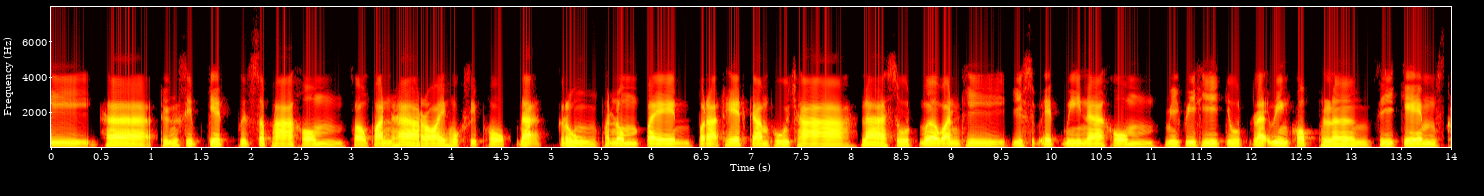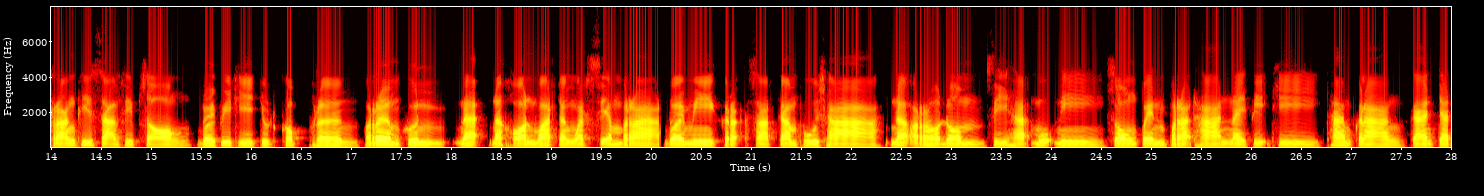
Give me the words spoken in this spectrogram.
ที่ 5ถึง 17 พฤษภาคม 2566 ณ กรุงพนมเปญประเทศกัมพูชา ล่าสุดเมื่อวันที่ 21 มีนาคม มีพิธีจุดและวิ่งคบเพลิงซีเกมส์ครั้งที่ 32 โดยพิธีจุดคบเพลิง เริ่มขึ้น ณนครวัดจังหวัดเสียมราช โดยมีกษัตริย์กัมพูชา ณรดมสีหมุนี ทรงเป็นประธานในพิธี ท่ามกลางการจัด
